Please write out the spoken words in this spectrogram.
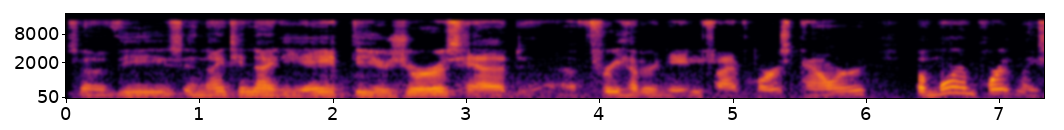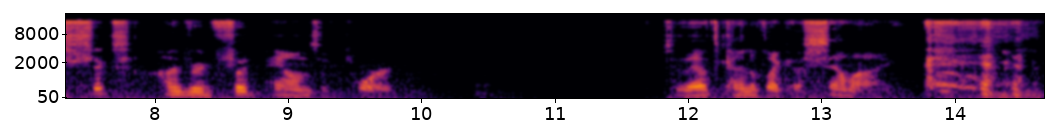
So these in 1998, the Azures had 385 horsepower, but more importantly, 600 foot pounds of torque. So that's kind of like a semi.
